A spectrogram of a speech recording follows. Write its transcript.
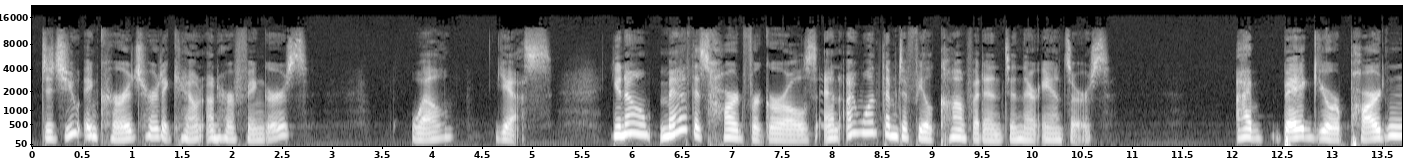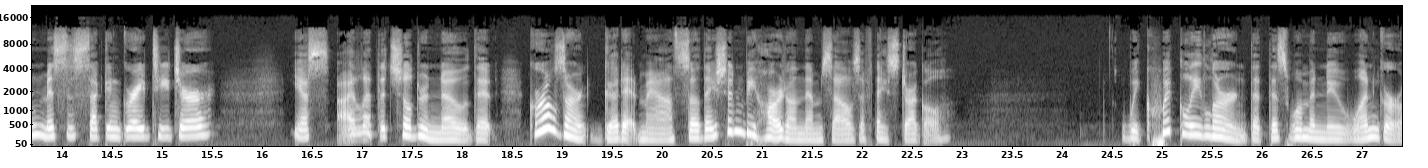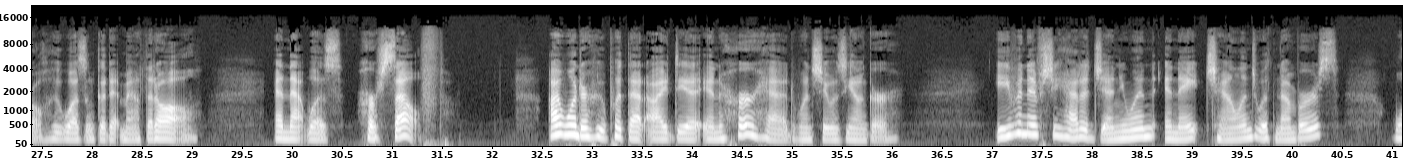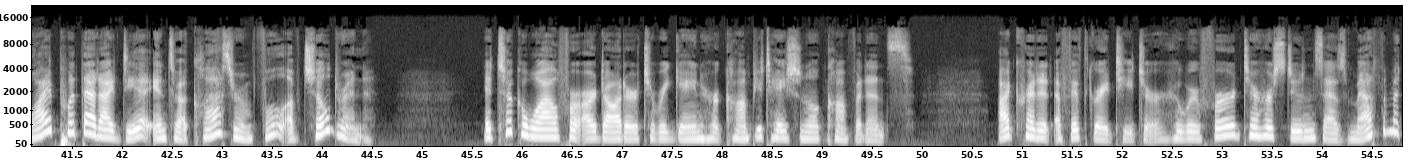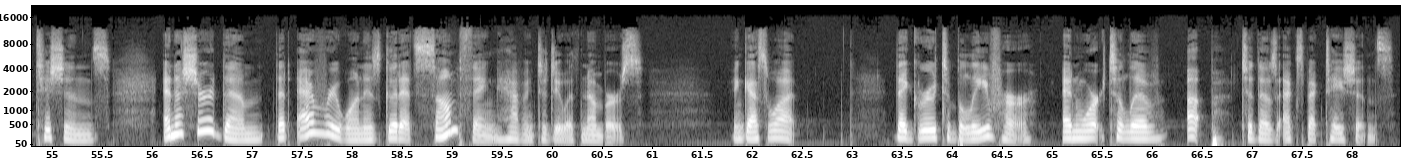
Did you encourage her to count on her fingers? Well, yes. You know, math is hard for girls, and I want them to feel confident in their answers. I beg your pardon, Mrs. Second Grade Teacher. Yes, I let the children know that girls aren't good at math, so they shouldn't be hard on themselves if they struggle. We quickly learned that this woman knew one girl who wasn't good at math at all, and that was herself. I wonder who put that idea in her head when she was younger. Even if she had a genuine, innate challenge with numbers, why put that idea into a classroom full of children? It took a while for our daughter to regain her computational confidence. I credit a fifth grade teacher who referred to her students as mathematicians and assured them that everyone is good at something having to do with numbers. And guess what? They grew to believe her and worked to live up to those expectations.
